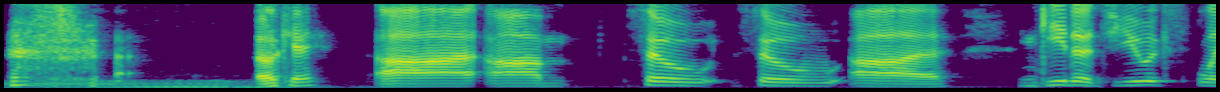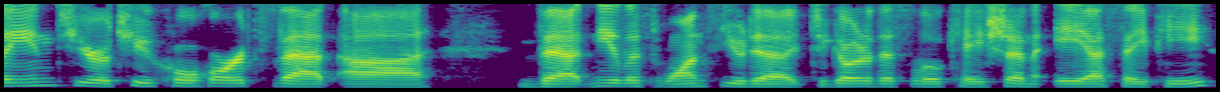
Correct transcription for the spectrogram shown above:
okay. Uh, um. So so uh, Gita, do you explain to your two cohorts that uh that Neelis wants you to to go to this location ASAP?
